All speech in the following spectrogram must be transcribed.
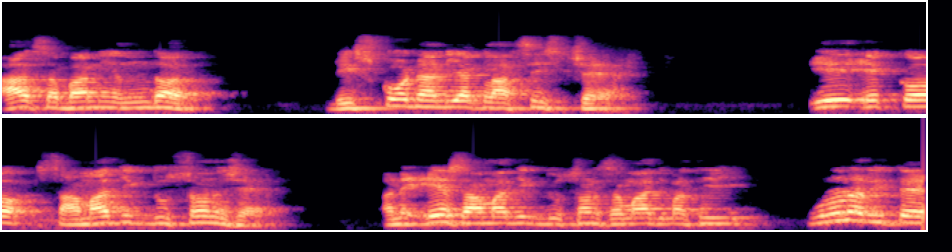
આ સભાની અંદર ડિસ્કો દાંડિયા ક્લાસીસ છે. એ એક સામાજિક દૂષણ છે અને એ સામાજિક દૂષણ સમાજમાંથી પૂર્ણ રીતે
